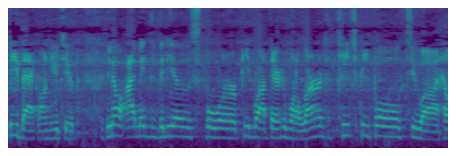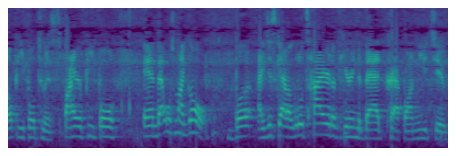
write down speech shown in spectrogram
feedback on YouTube. You know, I made the videos for people out there who want to learn, to teach people, to uh, help people, to inspire people, and that was my goal. But I just got a little tired of hearing the bad crap on YouTube.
